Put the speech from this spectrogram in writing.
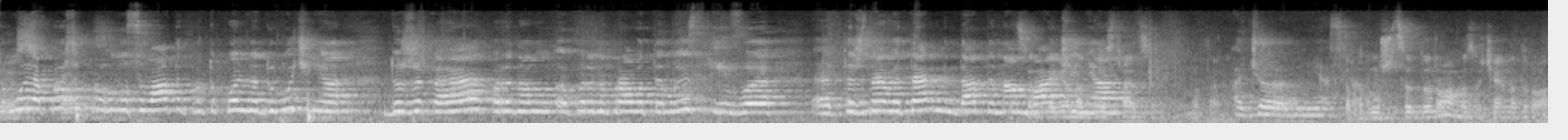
Тому я прошу проголосувати протокольне доручення до ЖКГ, перена- перенаправити лист і в е, тижневий термін дати нам Це районна бачення. адміністрація. Наталя. А чого Та тому що це дорога, звичайна дорога.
